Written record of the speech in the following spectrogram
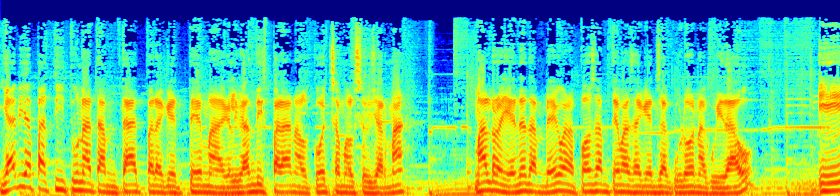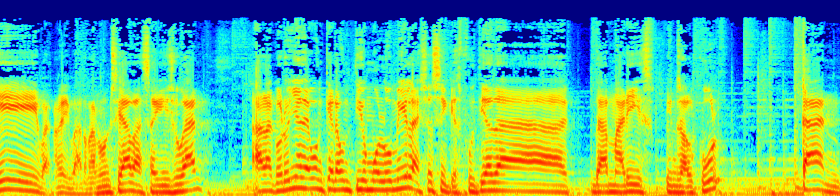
ja havia patit un atemptat per aquest tema, que li van disparar en el cotxe amb el seu germà, mal rotlleta també, quan et posa amb temes aquests a corona, cuidau. I, bueno, i va renunciar, va seguir jugant. A la Corunya deuen que era un tio molt humil, això sí, que es fotia de, de marís fins al cul, tant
